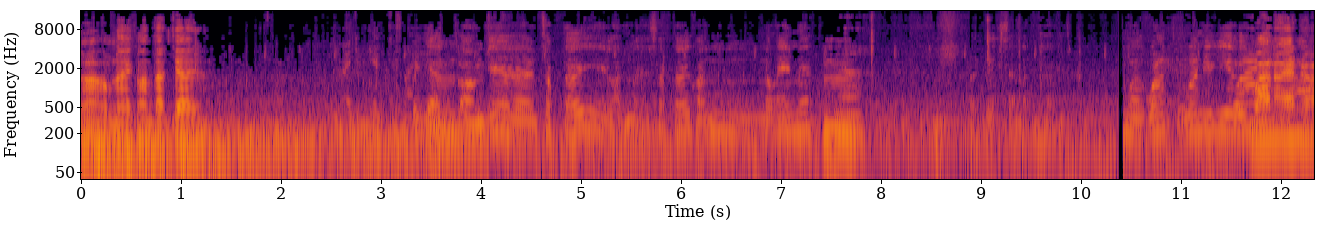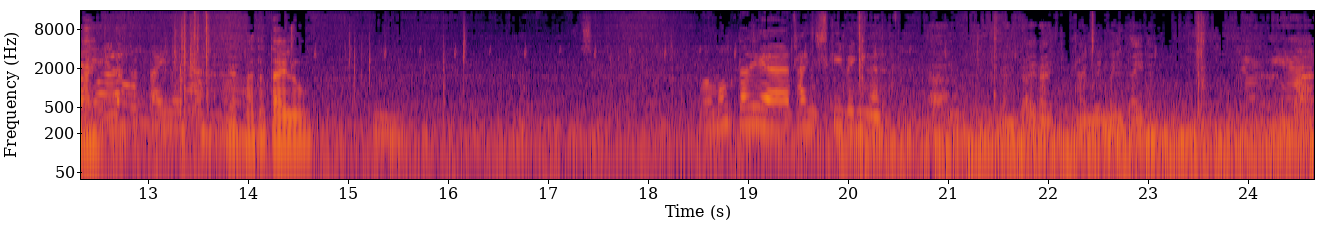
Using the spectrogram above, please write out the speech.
đó hôm nay có anh ta chơi bảy. bây giờ cũng còn chứ sắp tới lạnh sắp tới khoảng Noel á ừ. À. thời tiết sẽ lạnh hơn mà qua qua New Year luôn qua Noel rồi À, Tết Tây luôn ha Dạ. qua tới Tây luôn Ừ. Rồi mốt tới uh, Thanksgiving nè à, gần tới rồi hai mươi mấy tay đó Ba.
